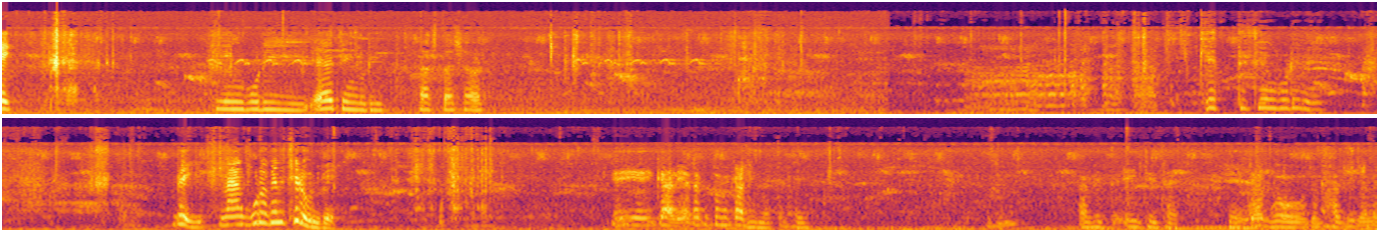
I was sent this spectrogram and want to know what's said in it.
এই চিংড়ি এ চিংড়ি রাস্তা ছাড় কেতে চিংড়ি রে বেগি না গুঁড়ো কিন্তু ছেড়ে উঠবে এই এই গালিয়াটাকে তুমি কাটিয়ে নিতে এই আর ভিতরে এই যে এটা ভাজি গেলে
